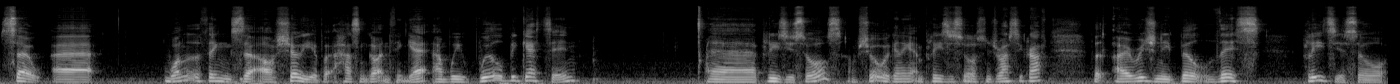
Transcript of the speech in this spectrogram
So, uh, one of the things that I'll show you but hasn't got anything yet, and we will be getting uh, plesiosaurs. I'm sure we're going to get plesiosaurs from JurassiCraft, but I originally built this plesiosaur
